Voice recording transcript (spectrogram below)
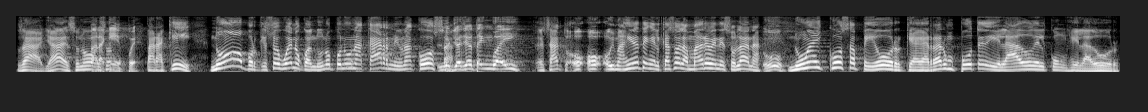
O sea, ya, eso no. ¿Para eso- qué, pues? ¿Para qué? No, porque eso es bueno cuando uno pone una carne, una cosa. Yo, yo tengo ahí. Exacto. O, o- o imagínate en el caso de la madre venezolana. Uf. No hay cosa peor que agarrar un pote de helado del congelador,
